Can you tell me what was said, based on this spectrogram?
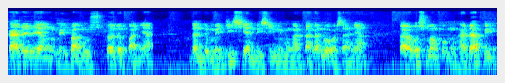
karir yang lebih bagus ke depannya. Dan The Magician di sini mengatakan bahwasanya Taurus mampu menghadapi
